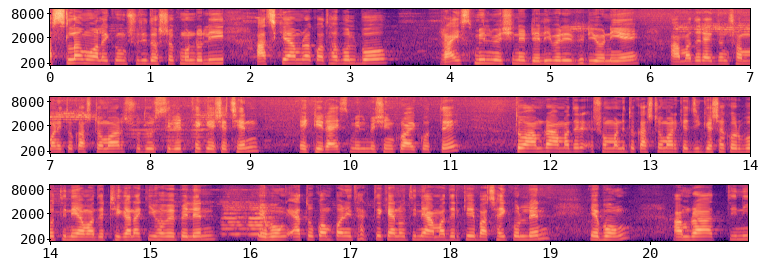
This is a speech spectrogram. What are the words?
আসসালামু আলাইকুম সুধী দর্শক মণ্ডলী। আজকে আমরা কথা বলব রাইস মিল মেশিনের ডেলিভারির ভিডিও নিয়ে। আমাদের একজন সম্মানিত কাস্টমার সুদূর সিলেট থেকে এসেছেন একটি রাইস মিল মেশিন ক্রয় করতে। তো আমরা আমাদের সম্মানিত কাস্টমারকে জিজ্ঞাসা করব, তিনি আমাদের ঠিকানা কীভাবে পেলেন এবং এত কোম্পানি থাকতে কেন তিনি আমাদেরকে বাছাই করলেন এবং আমরা তিনি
